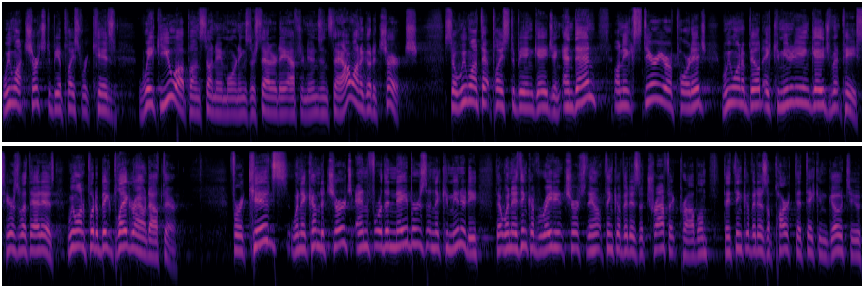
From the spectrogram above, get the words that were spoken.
We want church to be a place where kids wake you up on Sunday mornings or Saturday afternoons and say, I want to go to church. So we want that place to be engaging. And then on the exterior of Portage, we want to build a community engagement piece. Here's what that is we want to put a big playground out there for kids when they come to church and for the neighbors in the community that when they think of Radiant Church, they don't think of it as a traffic problem. They think of it as a park that they can go to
